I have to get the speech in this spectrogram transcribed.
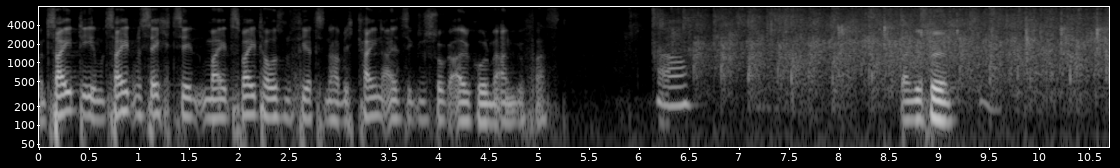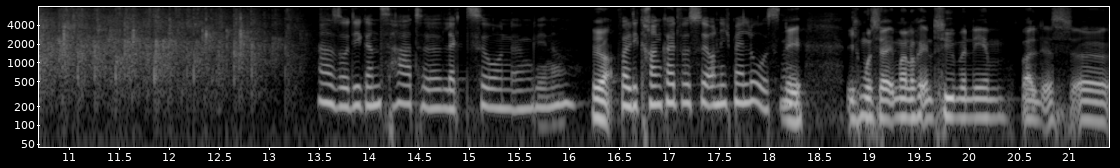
Und seitdem, seit dem 16. Mai 2014 habe ich keinen einzigen Schluck Alkohol mehr angefasst. Oh. Dankeschön. Also die ganz harte Lektion irgendwie, ne? Ja. Weil die Krankheit wirst du ja auch nicht mehr los, ne? Nee, ich muss ja immer noch Enzyme nehmen, weil, es, äh,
